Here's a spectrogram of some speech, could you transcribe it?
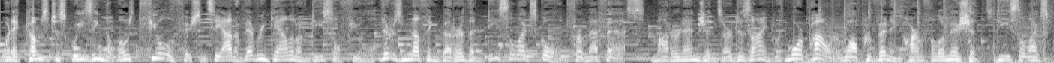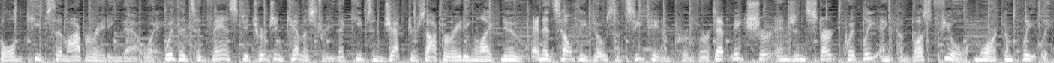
When it comes to squeezing the most fuel efficiency out of every gallon of diesel fuel, there's nothing better than Diesel X Gold from FS. Modern engines are designed with more power while preventing harmful emissions. Diesel X Gold keeps them operating that way with its advanced detergent chemistry that keeps injectors operating like new and its healthy dose of cetane improver that makes sure engines start quickly and combust fuel more completely.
